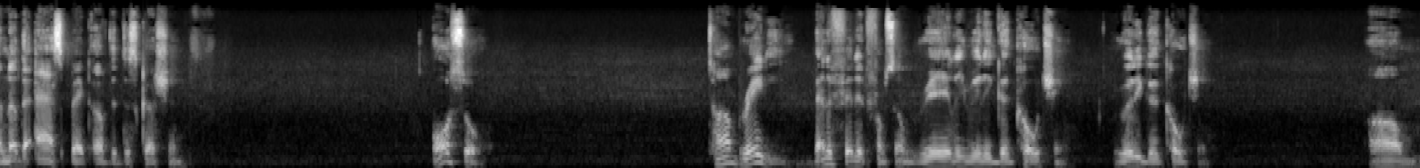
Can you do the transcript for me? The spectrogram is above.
another aspect of the discussion. Also, Tom Brady benefited from some really, really good coaching. Really good coaching. Um,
